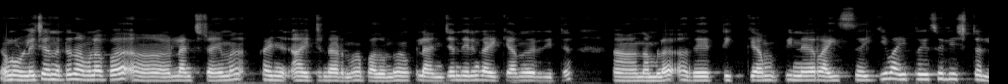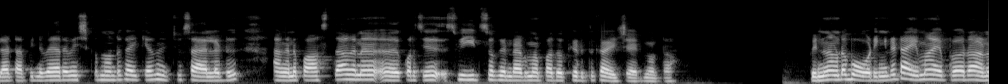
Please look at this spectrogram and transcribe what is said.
നമ്മൾ ഉള്ളിൽ ചെന്നിട്ട് നമ്മളപ്പോൾ ലഞ്ച് ടൈം കഴിഞ്ഞ് ആയിട്ടുണ്ടായിരുന്നു. അപ്പോൾ അതുകൊണ്ട് നമുക്ക് ലഞ്ച് എന്തെങ്കിലും കഴിക്കാമെന്ന് കരുതിയിട്ട് നമ്മൾ അത് ടിക്കം പിന്നെ റൈസ് എനിക്ക് വൈറ്റ് റൈസ് വലിയ ഇഷ്ടമല്ല കേട്ടോ പിന്നെ വേറെ വിശക്കുന്നതുകൊണ്ട് കഴിക്കാമെന്ന് വെച്ചു. സാലഡ് അങ്ങനെ പാസ്ത അങ്ങനെ കുറച്ച് സ്വീറ്റ്സ് ഒക്കെ ഉണ്ടായിരുന്നു. അപ്പോൾ അതൊക്കെ എടുത്ത് കഴിച്ചായിരുന്നു കേട്ടോ പിന്നെ നമ്മുടെ ബോർഡിങ്ങിന്റെ ടൈം ആയപ്പോഴാണ്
